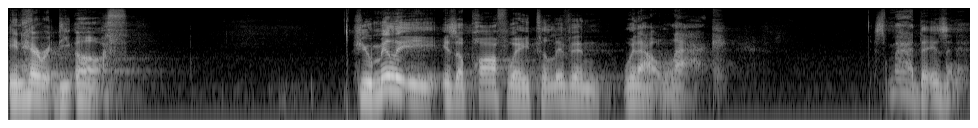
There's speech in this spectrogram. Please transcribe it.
inherit the earth. Humility is a pathway to living without lack. It's mad, there, isn't it?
